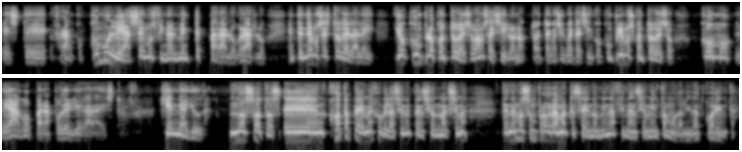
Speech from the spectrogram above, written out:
este Franco. ¿Cómo le hacemos finalmente para lograrlo? Entendemos esto de la ley. Yo cumplo con todo eso, vamos a decirlo, ¿no? Tengo 55, cumplimos con todo eso. ¿Cómo le hago para poder llegar a esto? ¿Quién me ayuda? Nosotros, en JPM, Jubilación y Pensión Máxima, tenemos un programa que se denomina Financiamiento a Modalidad 40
